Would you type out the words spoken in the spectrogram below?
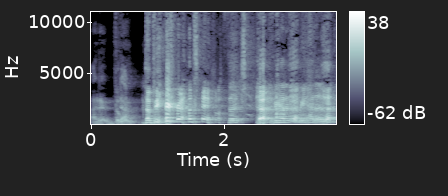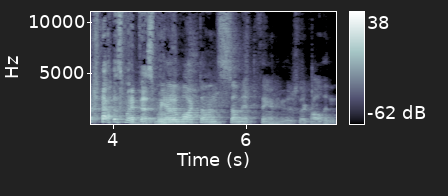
I didn't. The, I'm- the beard round table. We had a, we had a that was my best Moment. we had a locked on summit thing. I think that's what they're called, and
